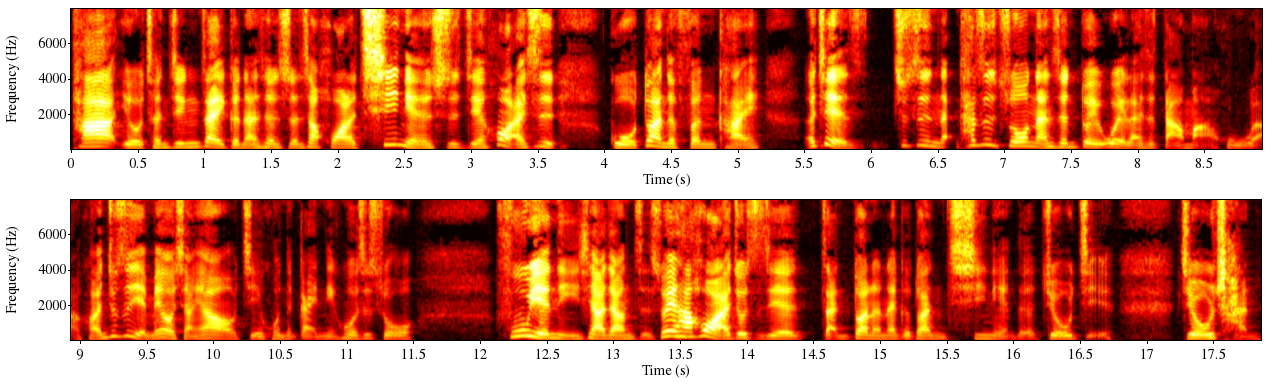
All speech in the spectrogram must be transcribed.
他有曾经在一个男生身上花了七年的时间，后来是果断的分开，而且就是男他是说男生对未来是打马虎啊，反正就是也没有想要结婚的概念，或者是说敷衍你一下这样子，所以他后来就直接斩断了那个段七年的纠结纠缠。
